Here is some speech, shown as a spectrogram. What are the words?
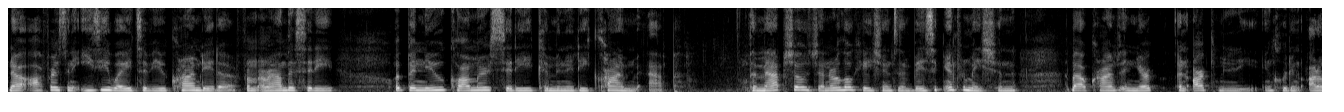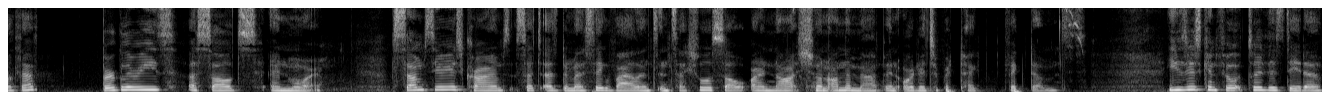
now offers an easy way to view crime data from around the city with the new Commerce City Community Crime app. The map shows general locations and basic information about crimes in, your, in our community, including auto theft, burglaries, assaults, and more. Some serious crimes, such as domestic violence and sexual assault, are not shown on the map in order to protect victims. Users can filter this data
